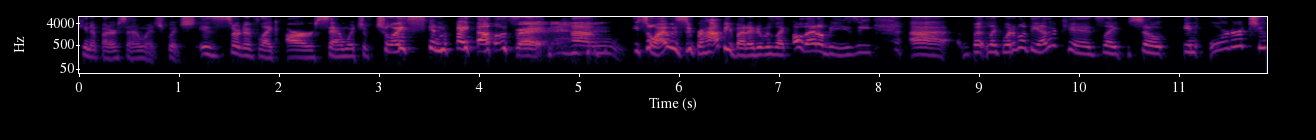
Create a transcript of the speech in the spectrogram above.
peanut butter sandwich, which is sort of like our sandwich of choice in my house? Right. Um, so I was super happy about it. It was like, Oh, that'll be easy. Uh, but like, what about the other kids? Like, so in order to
